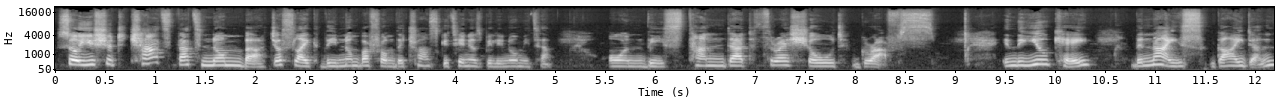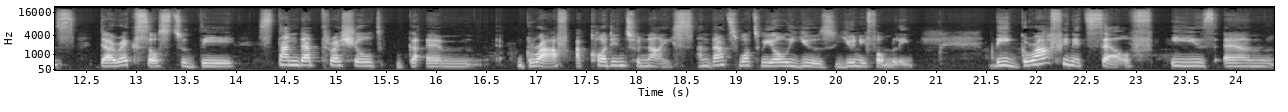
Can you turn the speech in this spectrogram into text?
So you should chart that number, just like the number from the transcutaneous bilirubinometer, on the standard threshold graphs. In the UK, the NICE guidance directs us to the standard threshold um, graph according to NICE, and that's what we all use uniformly. The graph in itself is um,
